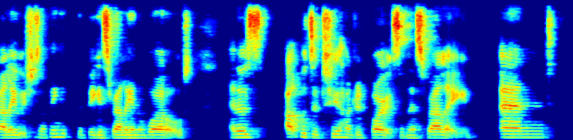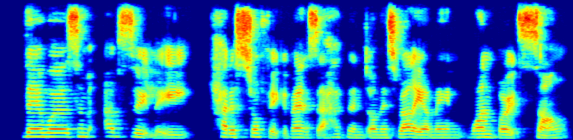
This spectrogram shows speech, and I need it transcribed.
rally, which is, I think, the biggest rally in the world. And there was upwards of 200 boats on this rally. And there were some absolutely catastrophic events that happened on this rally. I mean, one boat sunk,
